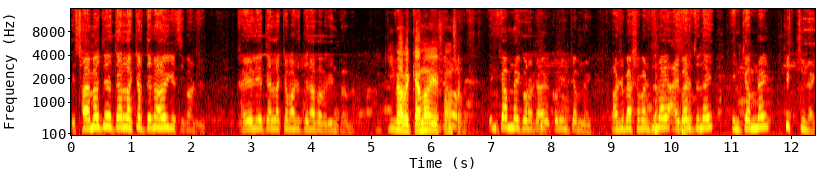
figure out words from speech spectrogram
এই ছয় মাস ধরে দেড় লাখ টাকা দেনা হয়ে গেছি মানুষের। খাইয়ে নিয়ে দেড় লাখ টাকা মানুষের দেনা পাবে ঋণ পাবে। কীভাবে? কেন এই সমস্যাটা ইনকাম নাই কোনো টাকা- কোনো ইনকাম নাই। মানুষের ব্যবসা বাণিজ্য নাই আয় বাণিজ্য নাই ইনকাম নাই কিচ্ছু নাই।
